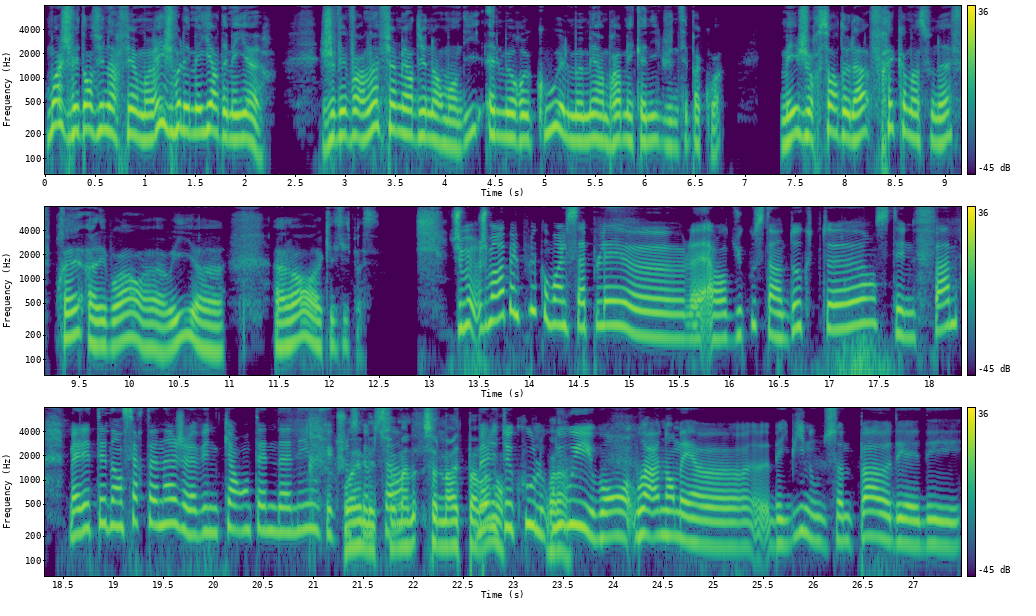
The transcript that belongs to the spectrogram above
Moi, je vais dans une infirmerie, je veux les meilleurs des meilleurs. Je vais voir l'infirmière du Normandie, elle me recoue, elle me met un bras mécanique, je ne sais pas quoi. Mais je ressors de là, frais comme un sous-neuf, prêt à aller voir, euh, oui, euh, alors, euh, qu'est-ce qui se passe? Je me, je me rappelle plus comment elle s'appelait. euh, alors du coup, c'était un docteur, c'était une femme, mais elle était d'un certain âge, elle avait une quarantaine d'années ou quelque chose Ouais, comme mais ça. ça, ne m'arrête pas mais elle vraiment. était cool. Voilà. Oui, oui. Bon, ouais, non, mais euh, baby, nous ne sommes pas euh, des des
